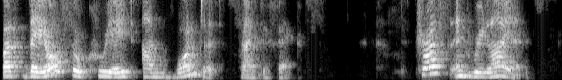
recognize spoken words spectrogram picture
But they also create unwanted side effects. Trust and reliance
